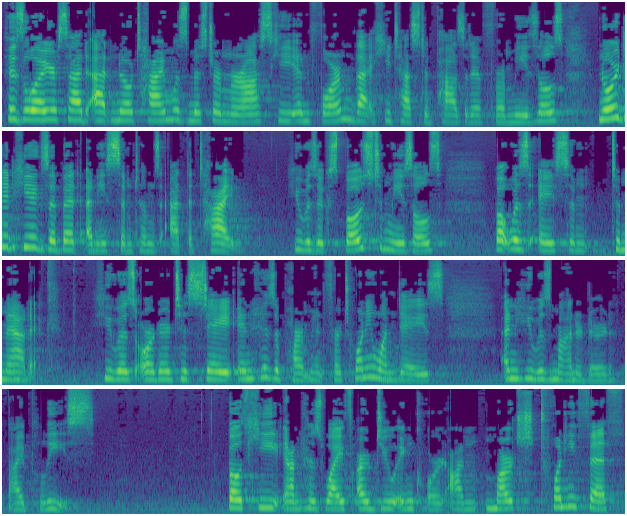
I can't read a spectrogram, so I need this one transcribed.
His lawyer said at no time was Mr. Murawski informed that he tested positive for measles, nor did he exhibit any symptoms at the time. He was exposed to measles, but was asymptomatic. He was ordered to stay in his apartment for 21 days, and he was monitored by police. Both he and his wife are due in court on March 25th,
